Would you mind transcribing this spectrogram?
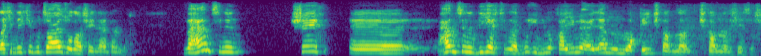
lakin deyir ki, bu caiz olan şeylərdəndir. Və həmçinin şeyx e, həmçinin digər kitablar, bu İbn-i Qayyim Ələmül Muvaqqiyin kitabından, kitabında da keçir.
